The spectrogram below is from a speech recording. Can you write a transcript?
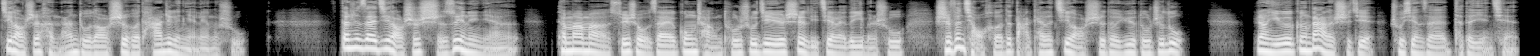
季老师很难读到适合他这个年龄的书。但是在季老师十岁那年，他妈妈随手在工厂图书借阅室里借来的一本书，十分巧合地打开了季老师的阅读之路。让一个更大的世界出现在他的眼前。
